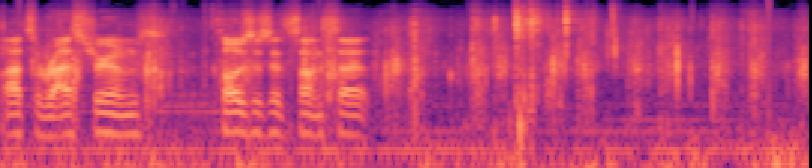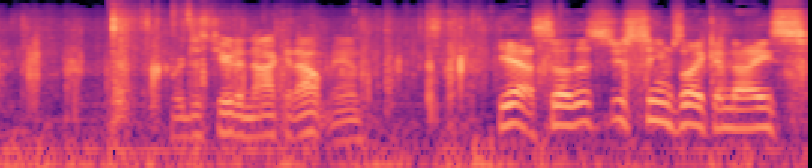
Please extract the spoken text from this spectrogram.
Lots of restrooms. Closes at sunset. We're just here to knock it out, man. Yeah, so this just seems like a nice,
